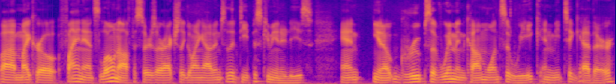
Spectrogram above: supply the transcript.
uh, microfinance loan officers are actually going out into the deepest communities and you know groups of women come once a week and meet together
